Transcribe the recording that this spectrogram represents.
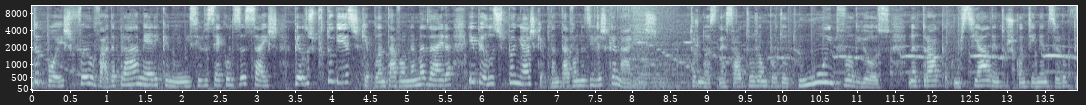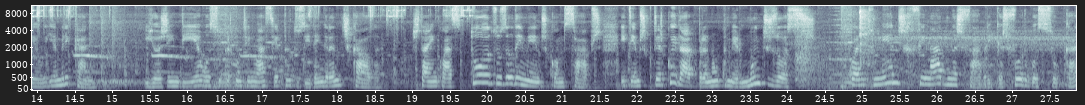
Depois foi levada para a América no início do século XVI pelos portugueses que a plantavam na Madeira e pelos espanhóis que a plantavam nas Ilhas Canárias. Tornou-se nessa altura um produto muito valioso na troca comercial entre os continentes europeu e americano. E hoje em dia o açúcar continua a ser produzido em grande escala. Está em quase todos os alimentos, como sabes, e temos que ter cuidado para não comer muitos doces. Quanto menos refinado nas fábricas for o açúcar,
